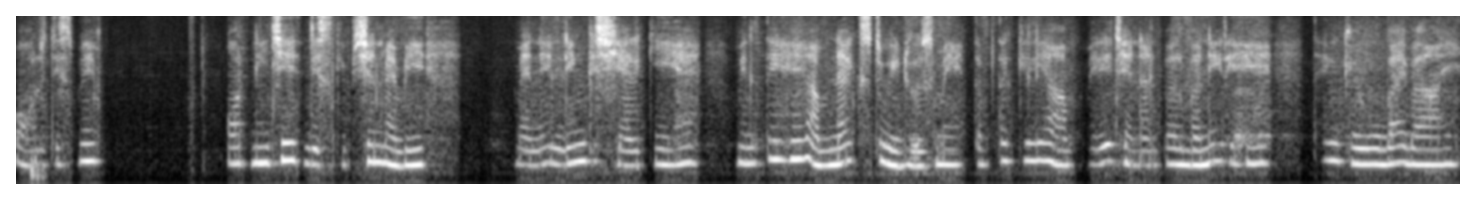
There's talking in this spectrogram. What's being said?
और जिसमें और नीचे डिस्क्रिप्शन में भी मैंने लिंक शेयर की है। मिलते हैं अब नेक्स्ट वीडियोस में। तब तक के लिए आप मेरे चैनल पर बने रहें। Thank you. Bye bye.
